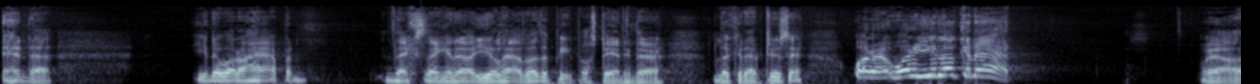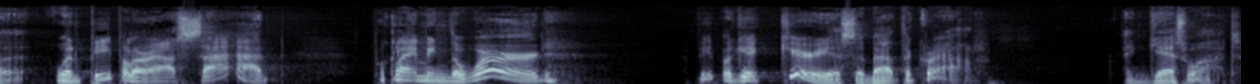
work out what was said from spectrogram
And uh, you know what will happen? Next thing you know, you'll have other people standing there looking up too, saying, "What are what are you looking at?" Well, when people are outside proclaiming the word, people get curious about the crowd. And guess what?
